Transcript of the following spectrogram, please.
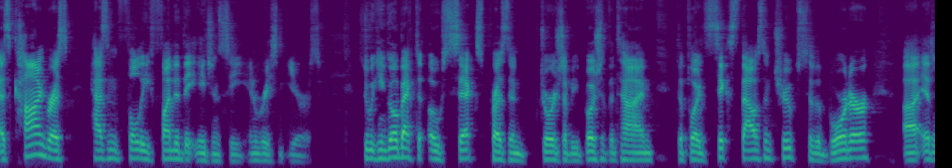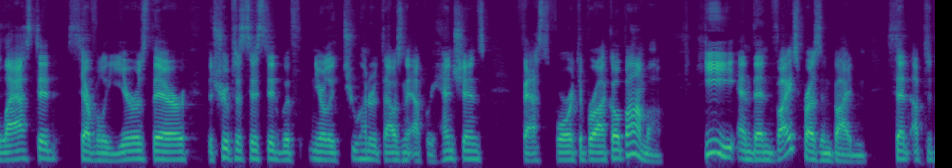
as Congress hasn't fully funded the agency in recent years. So we can go back to 06. President George W. Bush at the time deployed 6,000 troops to the border. Uh, it lasted several years there. The troops assisted with nearly 200,000 apprehensions. Fast forward to Barack Obama. He and then Vice President Biden sent up to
